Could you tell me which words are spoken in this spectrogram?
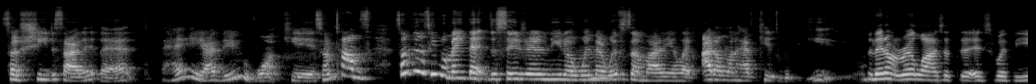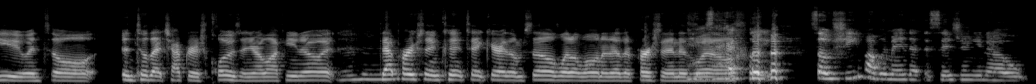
So she decided that, hey, I do want kids. Sometimes, sometimes people make that decision, you know, when they're with somebody and like, I don't want to have kids with you. And they don't realize that the, it's with you until until that chapter is closed in your life. You know it. Mm-hmm. That person couldn't take care of themselves, let alone another person as well. Exactly. so she probably made that decision, you know,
